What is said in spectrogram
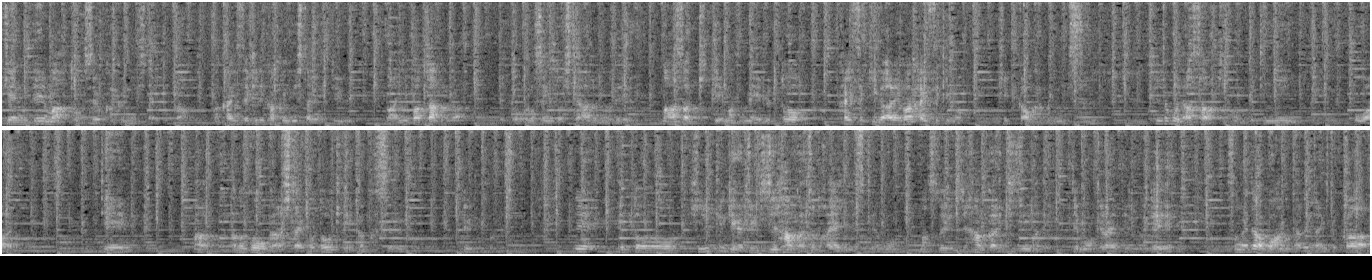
験で、まあ、特性を確認したりとか、まあ、解析で確認したりという、まあ、2パターンが、えっと、路線としてあるので、まあ、朝来てまずメールと解析があれば解析の結果を確認する。っていうところで朝は基本的に終わって、まあ、あの午後からしたいことを計画するというところです。で、えっと、昼休憩が11時半からちょっと早いんですけども、まあ、そういう1時半から1時までって設けられているのでその間はご飯食べたりとか、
